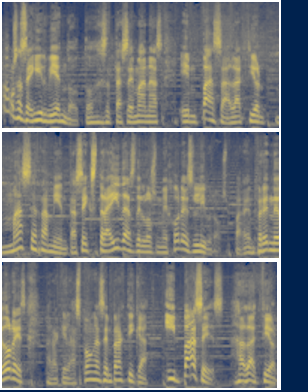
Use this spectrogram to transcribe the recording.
Vamos a seguir viendo todas estas semanas en Pasa a la Acción más herramientas extraídas de los mejores libros para emprendedores para que las pongas en práctica y pases a la acción.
